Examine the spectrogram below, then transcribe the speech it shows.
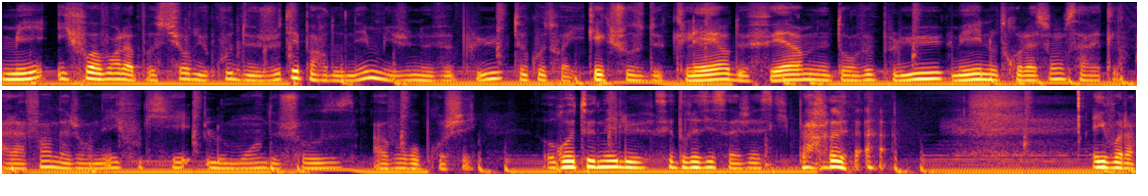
mais il faut avoir la posture du coup de je t'ai pardonné, mais je ne veux plus te côtoyer. Quelque chose de clair, de ferme, ne t'en veux plus, mais notre relation s'arrête là. À la fin de la journée, il faut qu'il y ait le moins de choses à vous reprocher. Retenez-le, c'est Drézy Sagesse qui parle. Et voilà,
